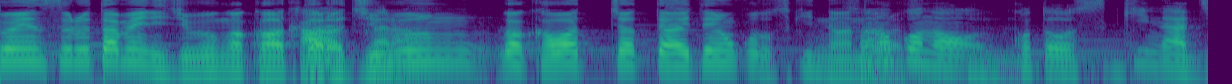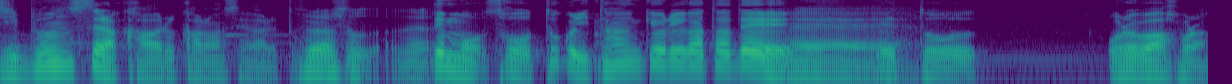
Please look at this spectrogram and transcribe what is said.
復縁するために自分が変わったら自分が変わっちゃって相手のこと好きにならないその子のことを好きな自分すら変わる可能性があるとそれはそうだねでもそう特に短距離型で、ええ。っと俺はほら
